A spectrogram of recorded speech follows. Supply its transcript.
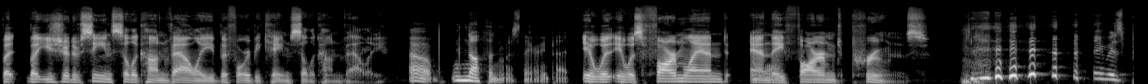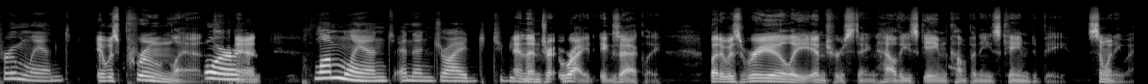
But but you should have seen Silicon Valley before it became Silicon Valley. Oh, nothing was there. I bet. It was it was farmland and Yeah. they farmed prunes. it was prune land It was prune land. or and plum land, and then dried to be. and then right, exactly. But it was really interesting how these game companies came to be. So anyway,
